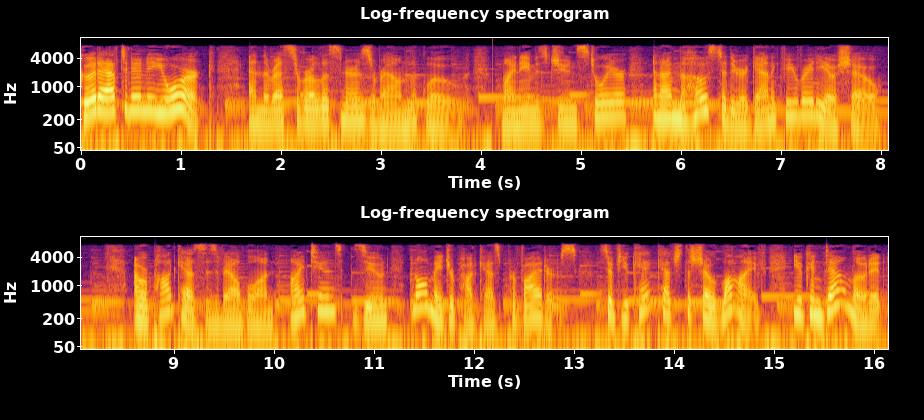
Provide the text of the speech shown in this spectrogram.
Good afternoon, New York, and the rest of our listeners around the globe. My name is June Stoyer, and I'm the host of the Organic View Radio Show. Our podcast is available on iTunes, Zune, and all major podcast providers. So if you can't catch the show live, you can download it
